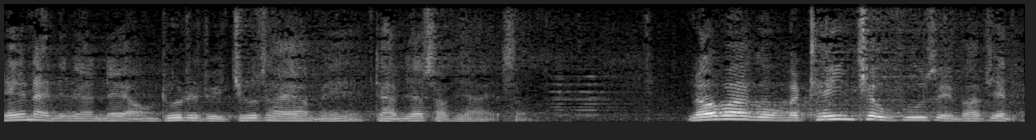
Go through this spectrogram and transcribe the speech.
နည်းနိုင်တယ်များနည်းအောင်ဒုရတွေကြိုးစားရမယ်ဒါမြတ်စွာဘုရားရဲ့အဆုံးလောဘကိုမထိန်ချုပ်ဘူးဆိုရင်ဘာဖြစ်လဲ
